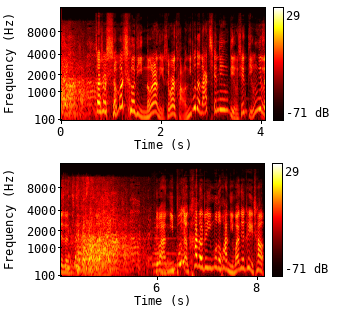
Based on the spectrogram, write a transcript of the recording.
再说什么车底能让你随便躺？你不得拿千斤顶先顶起来再，对吧？你不想看到这一幕的话，你完全可以唱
